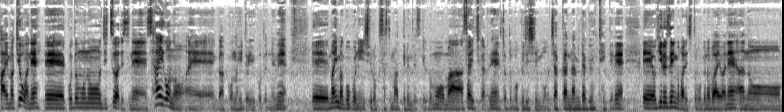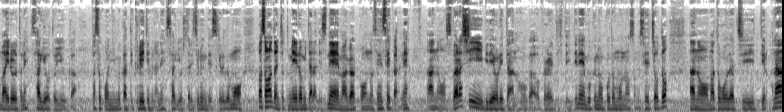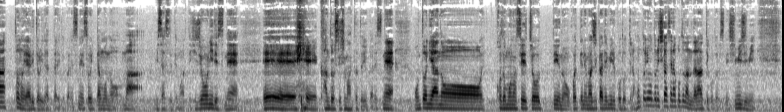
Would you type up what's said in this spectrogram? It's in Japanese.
はい、まあ、今日はね、えー、子供の実はですね、最後の、えー、学校の日ということでね、えー、まあ、今午後に収録させてもらってるんですけれども、まあ、朝一からね、ちょっと僕自身も若干涙ぐんでいてね、えー、お昼前後までちょっと僕の場合はね、あのー、まあ、いろいろとね、作業というか、パソコンに向かってクリエイティブなね、作業をしたりするんですけれども、まあ、その後にちょっとメールを見たらですね、まあ、学校の先生からね、あの、素晴らしいビデオレターの方が送られてきていてね、僕の子供のその成長と、あの、まあ、友達っていうのかな、とのやり取りだったりとかですね、そういったものを、まあ、見させてもらって非常にですね、えー、感動してしまったというかですね、本当にあのー、子供の成長っていうのをこうやってね、間近で見ることっていうのは本当に本当に幸せなことなんだなっていうことをですね、しみじみ、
